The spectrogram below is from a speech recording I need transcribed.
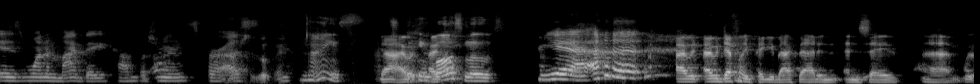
is one of my big accomplishments for us. Absolutely. Nice. Yeah, I would- Making I- boss moves. Yeah. I would I would definitely piggyback that and and say um, we,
